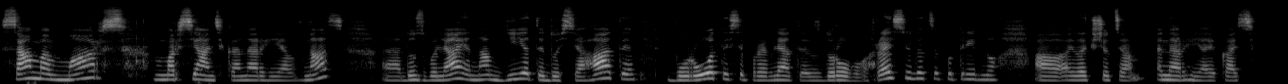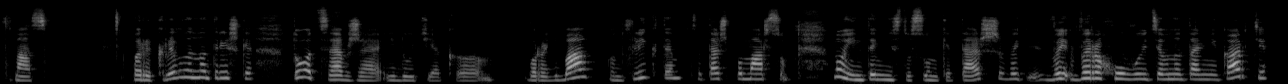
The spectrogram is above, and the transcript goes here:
Саме Марс, марсіанська енергія в нас е, дозволяє нам діяти, досягати, боротися, проявляти здорову агресію, де це потрібно. А якщо ця енергія якась в нас перекривлена трішки, то це вже йдуть як е, боротьба, конфлікти, це теж по Марсу. Ну і інтимні стосунки теж ви- ви- вираховуються в натальній карті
